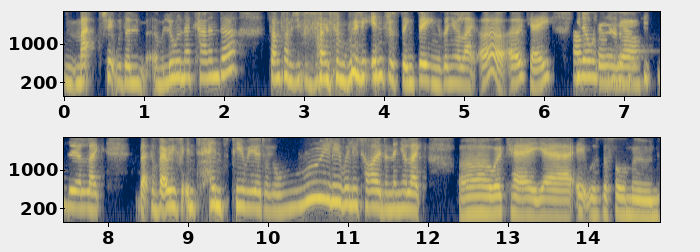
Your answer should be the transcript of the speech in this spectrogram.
match it with a, a, lunar calendar sometimes you can find some really interesting things and you're like oh okay That's you know true, yeah. particular like like a very intense period or you're really really tired and then you're like oh okay yeah it was the full moon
